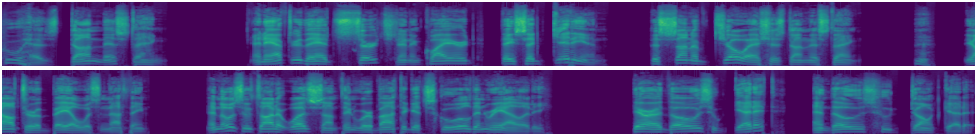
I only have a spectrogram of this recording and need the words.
Who has done this thing? And after they had searched and inquired, they said, Gideon, the son of Joash, has done this thing. The altar of Baal was nothing, and those who thought it was something were about to get schooled in reality. There are those who get it and those who don't get it.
